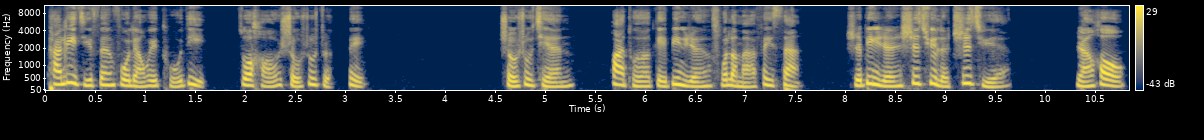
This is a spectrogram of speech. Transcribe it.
他立即吩咐两位徒弟做好手术准备。手术前。华佗给病人服了麻沸散，使病人失去了知觉，然后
